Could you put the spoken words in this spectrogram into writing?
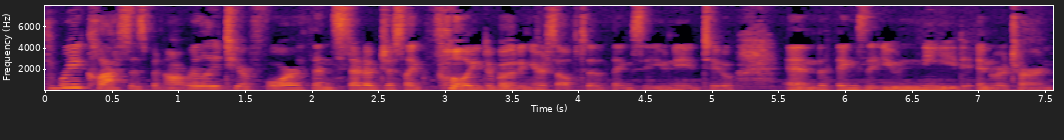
three classes but not really to your fourth instead of just like fully devoting yourself to the things that you need to and the things that you need in return.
